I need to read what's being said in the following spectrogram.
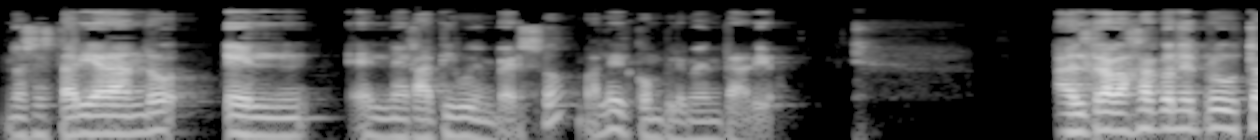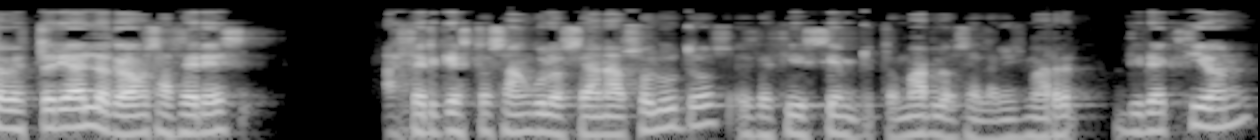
nos estaría dando el, el negativo inverso, ¿vale? El complementario. Al trabajar con el producto vectorial lo que vamos a hacer es hacer que estos ángulos sean absolutos, es decir, siempre tomarlos en la misma dirección,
